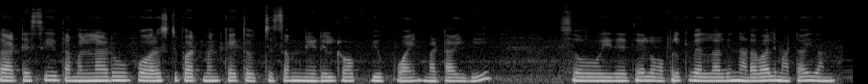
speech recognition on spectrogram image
దాటేసి తమిళనాడు ఫారెస్ట్ డిపార్ట్మెంట్కి అయితే వచ్చేసాం. నీడిల్ డ్రాప్ వ్యూ పాయింట్ మట ఇది. సో ఇదైతే లోపలికి వెళ్ళాలి నడవాలి మట ఇదంతా.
